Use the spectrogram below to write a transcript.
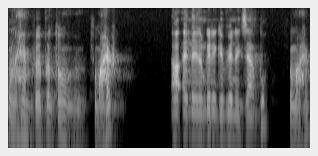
Un ejemplo de pronto, Schumacher. Uh, and then I'm going to give you an example. Schumacher.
